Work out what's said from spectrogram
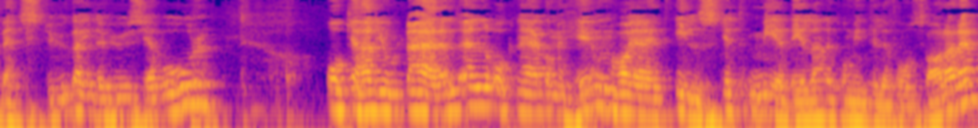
tvättstuga i det hus jag bor. Och jag hade gjort ärenden och när jag kommer hem har jag ett ilsket meddelande på min telefonsvarare.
